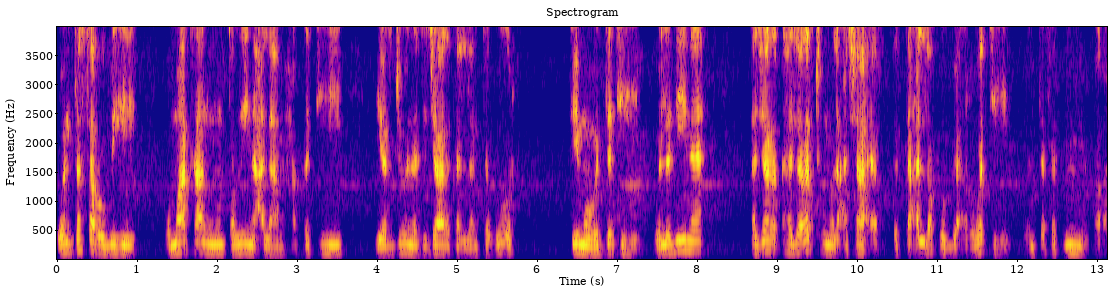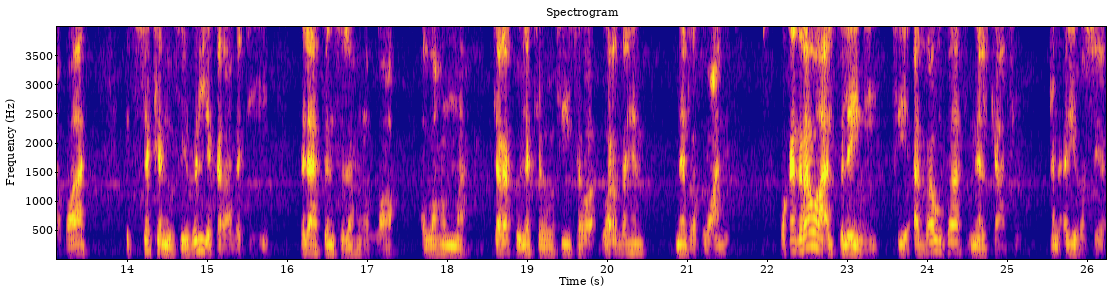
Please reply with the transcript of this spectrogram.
وانتصروا به وما كانوا منطوين على محبته يرجون تجارة لن تبور في مودته والذين هجر هجرتهم العشائر تعلقوا بعروته وانتفت منهم القرابات إذ سكنوا في ظل قرابته فلا تنس لهم الله اللهم تركوا لك وفيك وارضهم من رضوانك. وقد روى الكليني في الروضة من الكافي عن أبي بصير.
